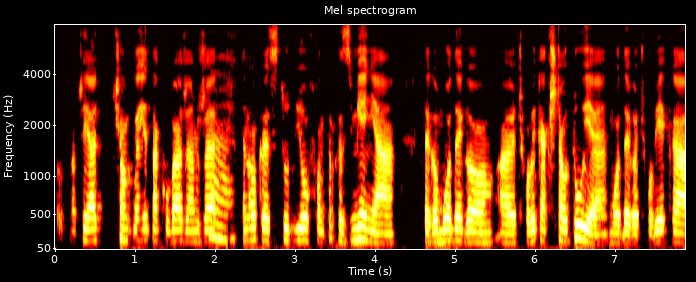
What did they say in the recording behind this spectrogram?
To znaczy ja ciągle jednak uważam, że tak. ten okres studiów, on trochę zmienia tego młodego e, człowieka, kształtuje młodego człowieka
